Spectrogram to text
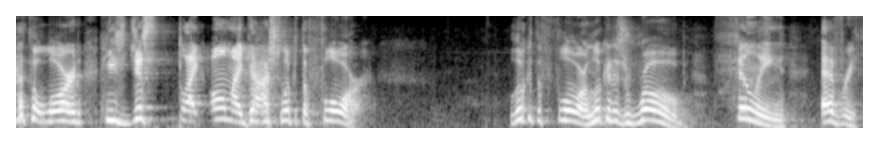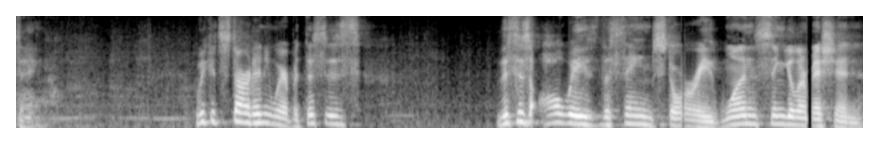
at the Lord. He's just like, oh my gosh, look at the floor. Look at the floor. Look at his robe filling everything. We could start anywhere, but this is this is always the same story. One singular mission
